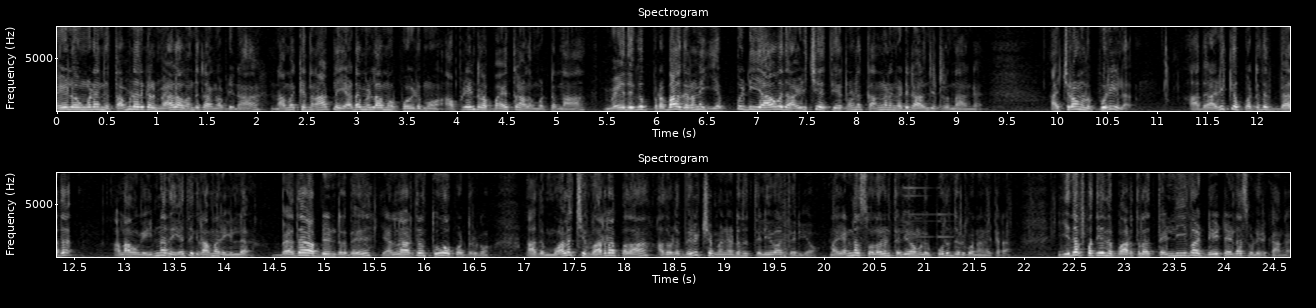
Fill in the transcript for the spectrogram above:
மேலும் கூட இந்த தமிழர்கள் மேலே வந்துட்டாங்க அப்படின்னா நமக்கு இந்த நாட்டில் இடம் இல்லாமல் போயிடுமோ அப்படின்ற பயத்தினால மட்டும்தான் மேதுகு பிரபாகரனை எப்படியாவது அழிச்சே தீரணும்னு கங்கணம் கட்டிட்டு அழிஞ்சிட்டு இருந்தாங்க. ஆக்சுவலாக அவங்களுக்கு புரியல. அது அடிக்கப்பட்டது விதை. ஆனால் அவங்க இன்னும் அதை ஏற்றுக்கிற மாதிரி இல்லை. விதை அப்படின்றது எல்லா இடத்துலையும் தூவப்பட்டிருக்கும். அது முளைச்சி வர்றப்ப தான் அதோட விருட்சம் என்னன்றது தெளிவாக தெரியும். நான் என்ன சொல்கிறேன்னு தெளிவாக உங்களுக்கு புரிஞ்சிருக்கும்னு நினைக்கிறேன். இதை பற்றி இந்த பாடத்தில் தெளிவாக டீட்டெயிலாக சொல்லியிருக்காங்க.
